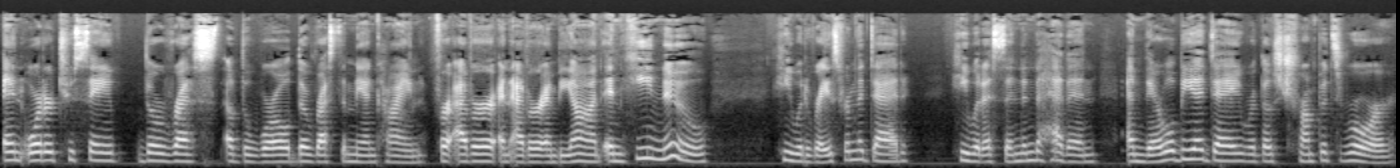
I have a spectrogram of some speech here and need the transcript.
in order to save the rest of the world, the rest of mankind forever and ever and beyond. And he knew he would raise from the dead, he would ascend into heaven, and there will be a day where those trumpets roar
